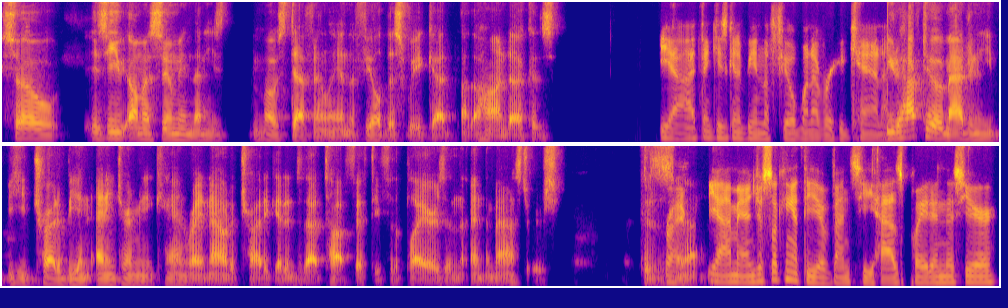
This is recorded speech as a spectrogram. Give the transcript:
So is he? I'm assuming then he's most definitely in the field this week at, the Honda because. Yeah, I think he's going to be in the field whenever he can. You'd have to imagine he he'd try to be in any tournament he can right now to try to get into that top 50 for the players and the, and the Masters. Because right, yeah, I mean, just looking at the events he has played in this year,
